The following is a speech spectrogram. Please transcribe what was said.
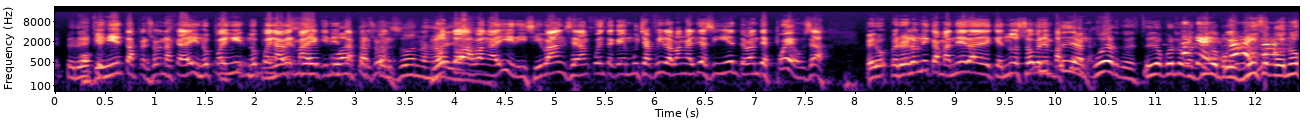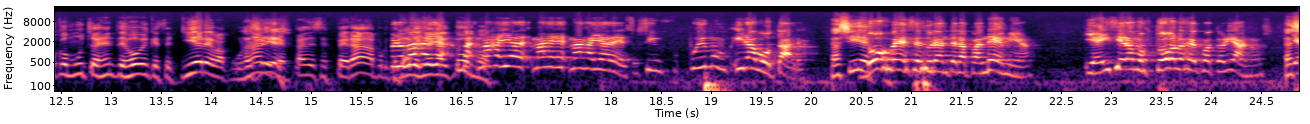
ahí. pero o es que- 500 personas que hay ahí. No pueden ir, no pueden no haber más de 500 cuántas personas. personas no haya. todas van a ir. Y si van, se dan cuenta que hay mucha fila, van al día siguiente, van después. O sea, pero, pero es la única manera de que no sobren estoy vacunas. de acuerdo, estoy de acuerdo ¿Sabes contigo, porque incluso conozco mucha gente joven que se quiere vacunar Así y que es. está desesperada porque Pero no más le llega allá, el turno. más, más allá, más, más allá de eso, si pudimos ir a votar Así es. dos veces durante la pandemia y ahí sí éramos todos los ecuatorianos Así y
